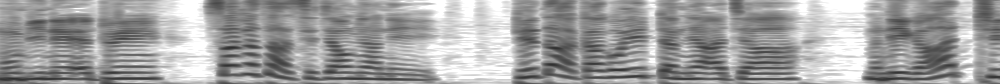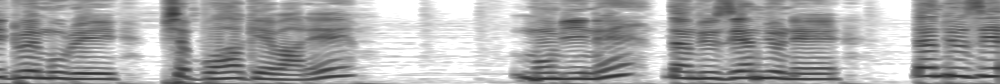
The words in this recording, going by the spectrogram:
မွန်ပြည်နယ်အတွင်းစကားစစစ်ကြောင်းများနဲ့ဒေသကာကွယ်ရေးတပ်များအကြားမနေ့ကထိတွေ့မှုတွေဖြစ်ပွားခဲ့ပါတယ်။မွန်ပြည်နယ်တံပြူစရမြို့နယ်တံပြူစရ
